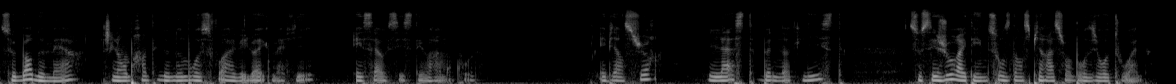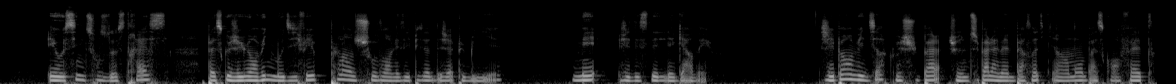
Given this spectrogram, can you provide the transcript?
ce bord de mer, je l'ai emprunté de nombreuses fois à vélo avec ma fille, et ça aussi c'était vraiment cool. Et bien sûr, last but not least, ce séjour a été une source d'inspiration pour Zero to One, et aussi une source de stress parce que j'ai eu envie de modifier plein de choses dans les épisodes déjà publiés, mais j'ai décidé de les garder. J'ai pas envie de dire que je, ne suis pas la même personne qu'il y a un an parce qu'en fait,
